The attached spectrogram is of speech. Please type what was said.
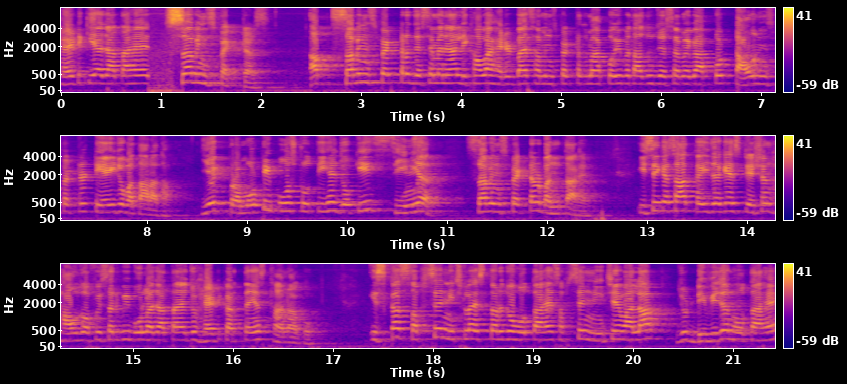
हेड किया जाता है सब इंस्पेक्टर्स अब सब इंस्पेक्टर जैसे मैंने यहाँ लिखा हुआ हेडेड बाय सब इंस्पेक्टर तो मैं आपको भी बता दूँ, जैसे मैं भी आपको टाउन इंस्पेक्टर टीआई जो बता रहा था। ये एक प्रमोटिव पोस्ट होती है जो कि सीनियर सब इंस्पेक्टर बनता है। इसी के साथ कई जगह स्टेशन हाउस ऑफिसर भी बोला जाता है जो हेड करते हैं इस थाना को। इसका सबसे निचला स्तर जो होता है, सबसे नीचे वाला जो डिवीज़न होता है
